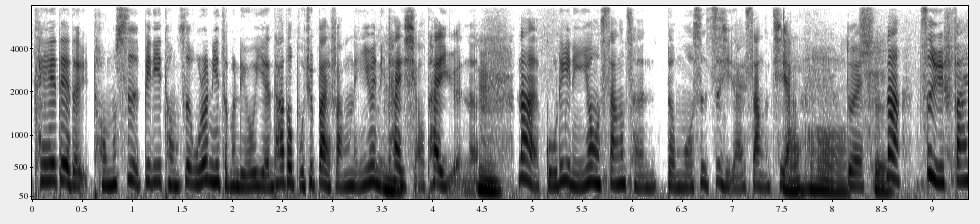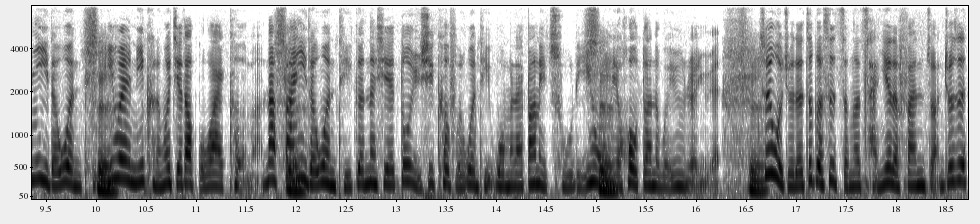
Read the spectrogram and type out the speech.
K A Day 的同事、BD 同事，无论你怎么留言，他都不去拜访你，因为你太小太远了。嗯。那鼓励你用商城的模式自己来上架。哦。对。那至于翻译的问题，因为你可能会接到国外客嘛，那翻译的问题跟那些多语系客服的问题，我们来帮你处理，因为我们有后端的维运人员。所以我觉得这个是整个产业的翻转，就是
